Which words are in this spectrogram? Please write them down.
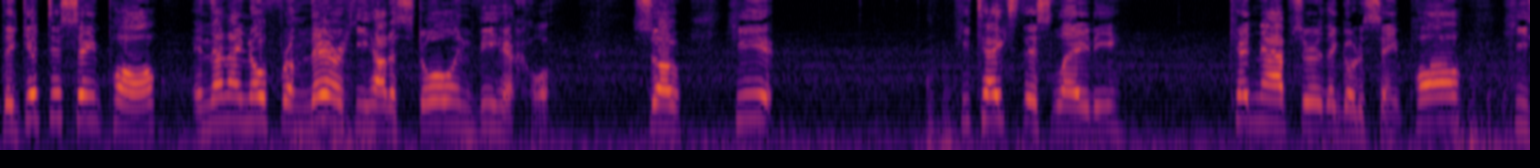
they get to St. Paul, and then I know from there he had a stolen vehicle. So he he takes this lady, kidnaps her. They go to St. Paul. He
